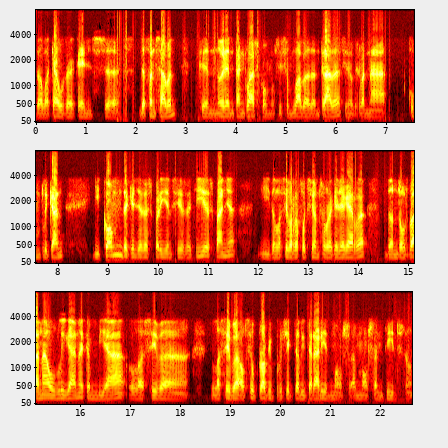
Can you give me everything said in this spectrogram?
de la causa que ells eh, defensaven, que no eren tan clars com els semblava d'entrada, sinó que es van anar complicant, i com d'aquelles experiències aquí a Espanya i de les seves reflexions sobre aquella guerra, doncs els va anar obligant a canviar la seva, la seva, el seu propi projecte literari en molts, en molts sentits. No?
